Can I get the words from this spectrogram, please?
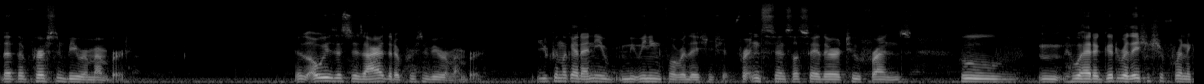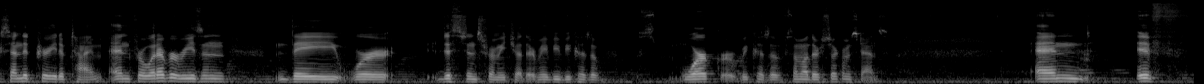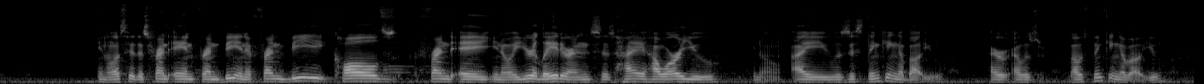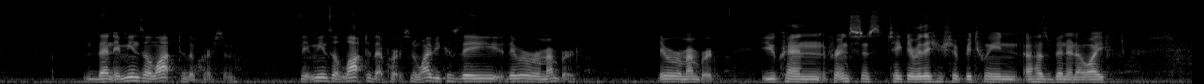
that the person be remembered. There's always this desire that a person be remembered. You can look at any meaningful relationship. For instance, let's say there are two friends who who had a good relationship for an extended period of time, and for whatever reason, they were distanced from each other, maybe because of work or because of some other circumstance. And if you know, let's say there's friend A and friend B, and if friend B calls friend A, you know, a year later and says, "Hi, how are you? You know, I was just thinking about you. I, I was I was thinking about you." Then it means a lot to the person. It means a lot to that person. Why? Because they they were remembered. They were remembered. You can, for instance, take the relationship between a husband and a wife.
